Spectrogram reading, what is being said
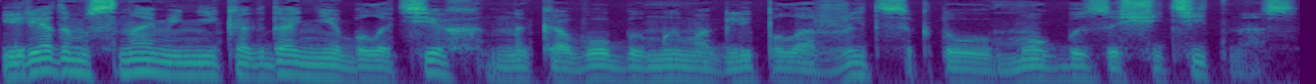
И рядом с нами никогда не было тех, на кого бы мы могли положиться, кто мог бы защитить нас.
